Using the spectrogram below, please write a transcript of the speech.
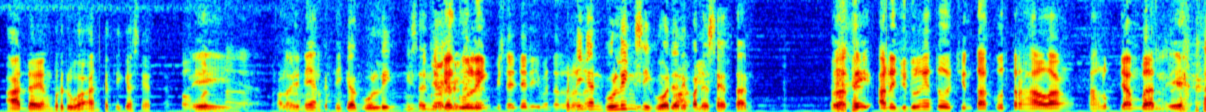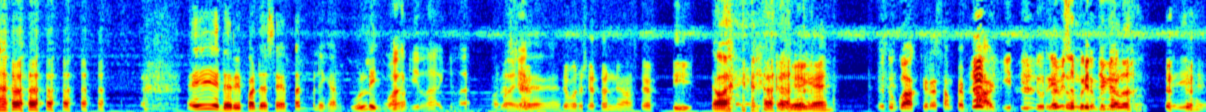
ada yang berduaan ketiga setan. Oh, iya benar, kalau benar, ini yang benar. ketiga guling bisa Mm-mm. jadi Tiga guling bisa jadi bener bener. mendingan guling sih gue daripada setan Berarti ada judulnya tuh cintaku terhalang makhluk jamban. iya iya daripada setan mendingan guling Wah malah. gila gila. Daripada setan yang safety. Oh. Iya kan? itu gue akhirnya sampai pagi tidur Tapi itu sempit juga loh. Iya.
